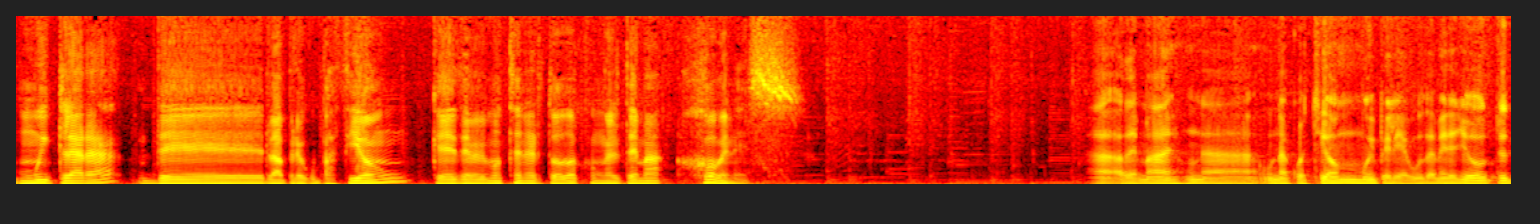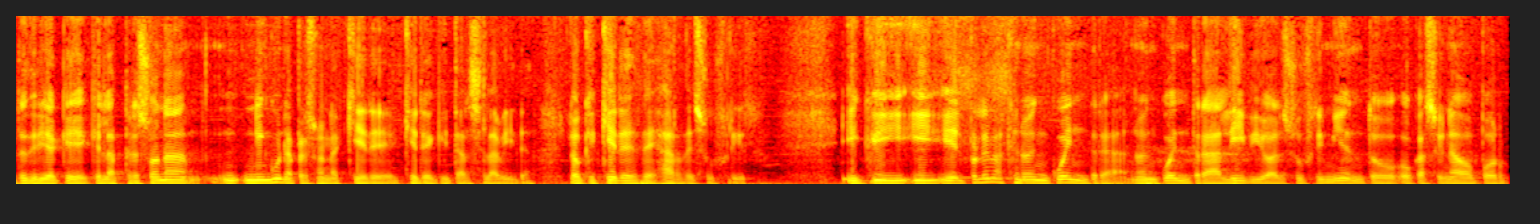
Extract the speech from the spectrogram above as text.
muy clara de la preocupación que debemos tener todos con el tema jóvenes. Además es una, cuestión muy peliaguda. Mira, yo, te diría que, que, las personas, ninguna persona quiere, quiere quitarse la vida. Lo que quiere es dejar de sufrir. Y, el problema es que no encuentra, no encuentra alivio al sufrimiento ocasionado por,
